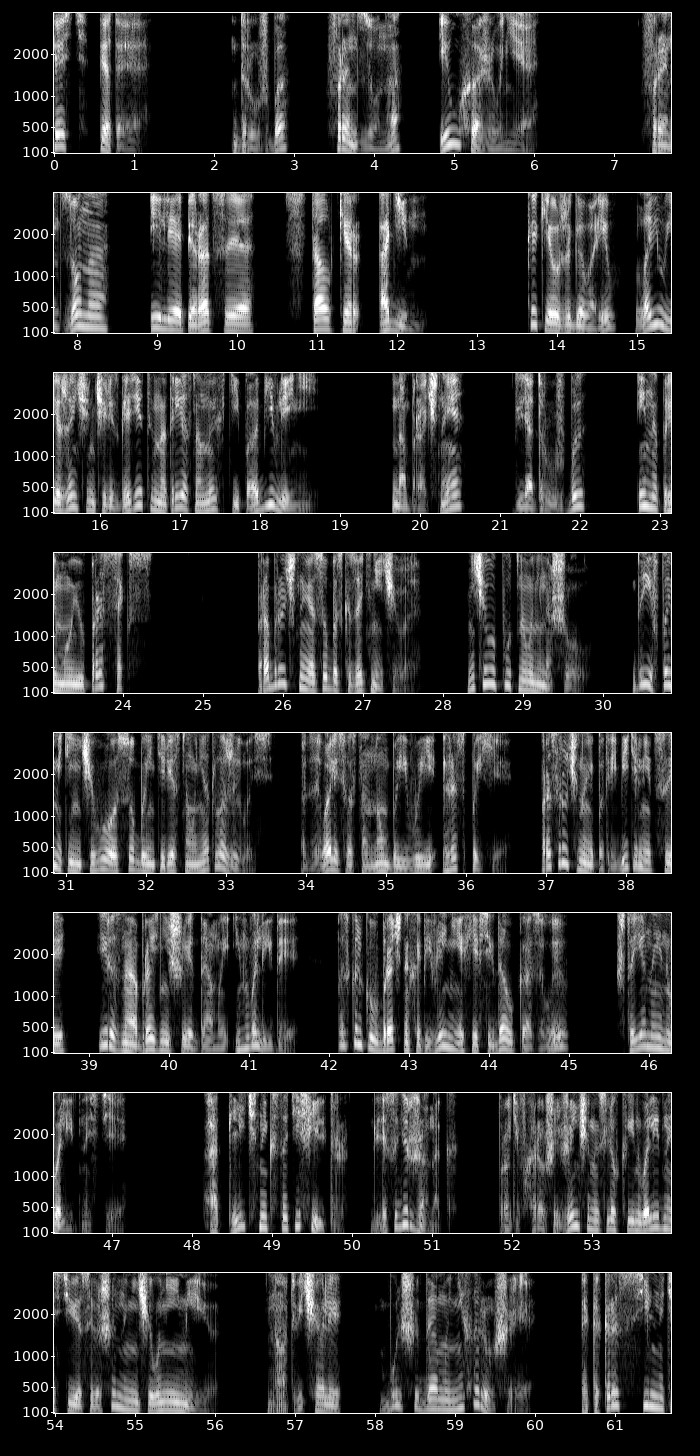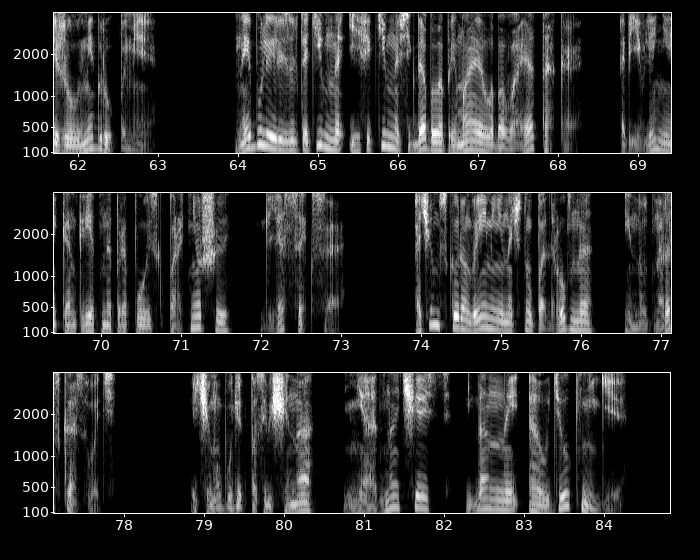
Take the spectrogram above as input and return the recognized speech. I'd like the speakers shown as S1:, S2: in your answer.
S1: Часть пятая. Дружба, френдзона и ухаживание. Френдзона или операция «Сталкер-1». Как я уже говорил, ловил я женщин через газеты на три основных типа объявлений. На брачные, для дружбы и напрямую про секс. Про брачные особо сказать нечего. Ничего путного не нашел. Да и в памяти ничего особо интересного не отложилось. Отзывались в основном боевые РСПхи, просроченные потребительницы и разнообразнейшие дамы-инвалиды, поскольку в брачных объявлениях я всегда указываю, что я на инвалидности. Отличный, кстати, фильтр для содержанок. Против хорошей женщины с легкой инвалидностью я совершенно ничего не имею. Но отвечали больше дамы нехорошие, а как раз с сильно тяжелыми группами. Наиболее результативно и эффективно всегда была прямая лобовая атака. Объявление конкретно про поиск партнерши для секса. О чем в скором времени начну подробно и нудно рассказывать. И чему будет посвящена не одна часть данной аудиокниги.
